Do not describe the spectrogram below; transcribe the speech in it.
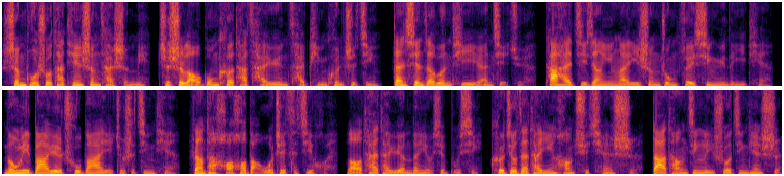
神婆说她天生财神命，只是老公克她财运，才贫困至今。但现在问题已然解决，她还即将迎来一生中最幸运的一天——农历八月初八，也就是今天。让她好好把握这次机机会。老太太原本有些不信，可就在她银行取钱时，大堂经理说今天是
